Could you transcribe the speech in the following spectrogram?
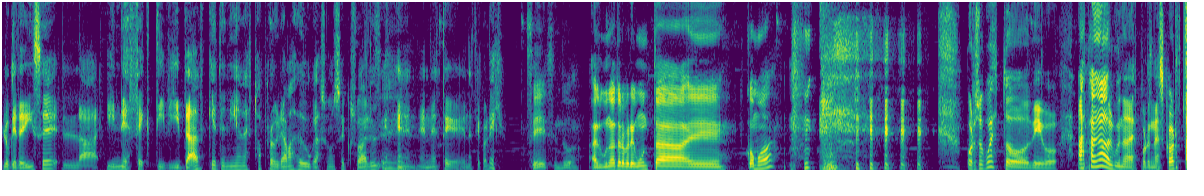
Lo que te dice la inefectividad que tenían estos programas de educación sexual Sí. en, en este, en este colegio. Sí, sin duda. ¿Alguna otra pregunta eh, cómoda? Por supuesto, Diego. ¿Has pagado alguna vez por un escort?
